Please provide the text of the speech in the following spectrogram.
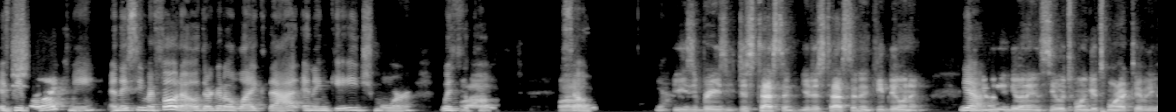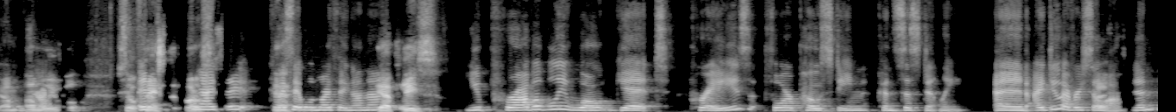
if people like me and they see my photo, they're going to like that and engage more with the Wow. post. Wow. So Easy breezy. Just testing. You're just testing and keep doing it. yeah. Keep doing it and doing it and see which one gets more activity. Um, Exactly. Unbelievable. So And face the Can photos. I say can I say one more thing on that? yeah, please. you probably won't get praise for posting consistently. And i do every so Right. often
